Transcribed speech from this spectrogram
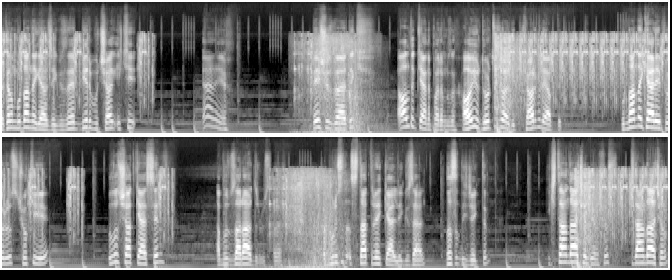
Bakalım buradan ne gelecek bize? Bir bıçak, iki... Yani... 500 verdik. Aldık yani paramızı. Hayır 400 verdik. Kar bile yaptık. Bundan da kar yapıyoruz. Çok iyi. Blue shot gelsin. Ha bu zarardır bu. Ha, burası da Star Trek geldi. Güzel. Nasıl diyecektim. İki tane daha açabiliyormuşuz. İki tane daha açalım.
